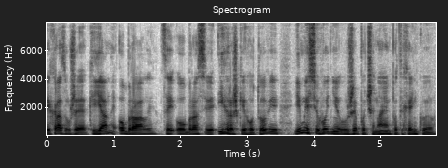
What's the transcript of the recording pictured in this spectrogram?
якраз вже кияни обрали цей образ, е, іграшки готові, і ми сьогодні вже починаємо потихеньку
